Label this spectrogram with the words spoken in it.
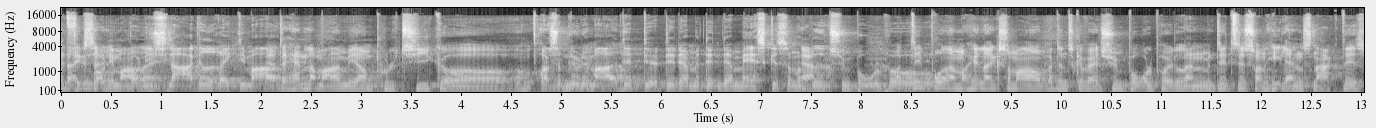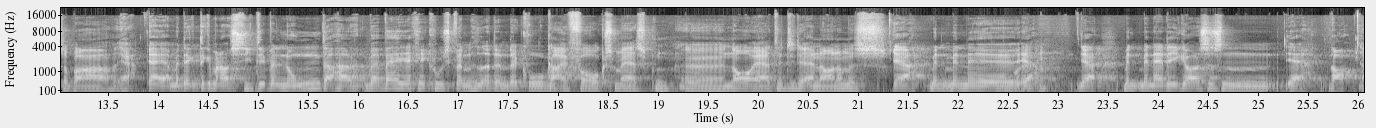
er sådan en film, hvor de, meget hvor de af. snakkede rigtig meget. Ja, det handler meget mere om politik og... Og, og så blev det meget det, det, det der med den der maske, som er Ja. blevet et symbol på... Og det bryder jeg mig heller ikke så meget om, at den skal være et symbol på et eller andet, men det, det er sådan en helt anden snak. Det er så bare, ja, Ja, ja, men det, det kan man også sige, det er vel nogen, der har... Hvad, hvad, jeg kan ikke huske, hvad den hedder, den der gruppe. Guy Fawkes-masken. Øh, når er det de der Anonymous? Ja, men, men, øh, ja, ja, men, men er det ikke også sådan... Ja, nå. Ja,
